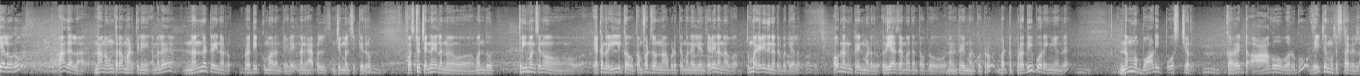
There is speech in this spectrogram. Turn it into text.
ಕೆಲವರು ಆಗಲ್ಲ ನಾನು ಅವನ ಥರ ಮಾಡ್ತೀನಿ. ಆಮೇಲೆ ನನ್ನ ಟ್ರೈನರು ಪ್ರದೀಪ್ ಕುಮಾರ್ ಅಂತೇಳಿ ನನಗೆ ಆ್ಯಪಲ್ ಜಿಮ್ಮಲ್ಲಿ ಸಿಕ್ಕಿದ್ರು. ಫಸ್ಟು ಚೆನ್ನೈಯಲ್ಲಿ ನಾನು ಒಂದು ತ್ರೀ ಮಂತ್ಸ್ ಏನೋ, ಯಾಕಂದರೆ ಇಲ್ಲಿ ಕಂಫರ್ಟ್ ಝೋನ್ ಆಗ್ಬಿಡುತ್ತೆ ಮನೇಲಿ ಅಂತೇಳಿ ನಾನು ತುಂಬ ಹೇಳಿದ್ದೀನಿ ಅದ್ರ ಬಗ್ಗೆ ಎಲ್ಲ. ಅವ್ರು ನನಗೆ ಟ್ರೈನ್ ಮಾಡಿದ್ರು. ರಿಯಾಜ್ ಅಹಮದ್ ಅಂತ ಒಬ್ಬರು ನನಗೆ ಟ್ರೈನ್ ಮಾಡಿಕೊಟ್ರು. ಬಟ್ ಪ್ರದೀಪ್ ಅವ್ರು ಹೆಂಗೆ ಅಂದರೆ ನಮ್ಮ ಬಾಡಿ ಪೋಸ್ಚರ್ ಕರೆಕ್ಟ್ ಆಗೋವರೆಗೂ ವೆಯ್ಟೇ ಮುಟ್ಟಿಸ್ತಾ ಇರಲಿಲ್ಲ.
